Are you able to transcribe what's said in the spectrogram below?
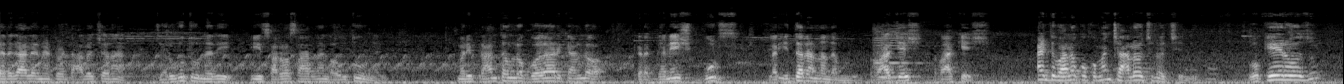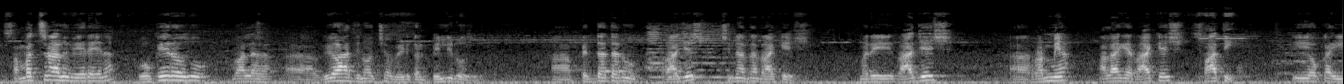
జరగాలనేటువంటి ఆలోచన జరుగుతున్నది ఈ సర్వసాధారణంగా అవుతూ ఉన్నది. మరి ప్రాంతంలో గోదావరి ఇక్కడ గణేష్ గూడ్స్ ఇలా ఇద్దరు అన్నదమ్ములు రాజేష్ రాకేష్. అలాంటి వాళ్ళకు ఒక మంచి ఆలోచన వచ్చింది. ఒకే రోజు సంవత్సరాలు వేరైనా ఒకే రోజు వాళ్ళ వివాహ దినోత్సవ వేడుకలు పెళ్ళి రోజు పెద్దతను రాజేష్ చిన్నతను రాకేష్. మరి రాజేష్ రమ్య అలాగే రాకేష్ స్వాతి ఈ యొక్క ఈ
